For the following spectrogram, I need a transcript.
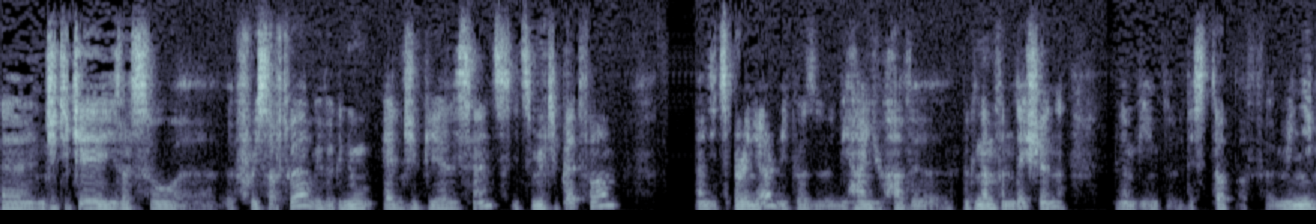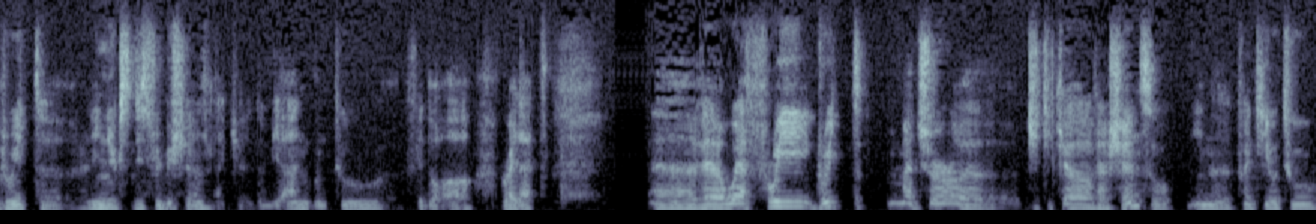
Uh, GTK is also uh, a free software with a GNU LGPL license. It's multi-platform and it's perennial because uh, behind you have the GNOME Foundation, GNOME being the desktop of many great Linux distributions like Debian, Ubuntu, Fedora, Red Hat. Uh, there were three great major uh, GTK versions. So in uh, 2002,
